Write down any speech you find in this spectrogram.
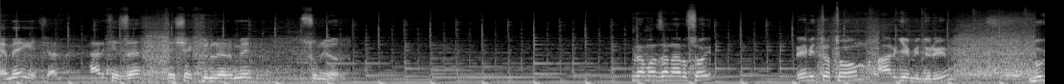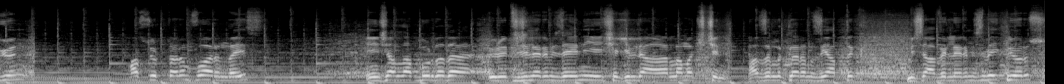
emeğe geçen herkese teşekkürlerimi sunuyorum. Ramazan Arısoy, Remito Tohum ARGE Müdürüyüm. Bugün Hasyurt Tarım Fuarı'ndayız. İnşallah burada da üreticilerimizi en iyi şekilde ağırlamak için hazırlıklarımızı yaptık. Misafirlerimizi bekliyoruz.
